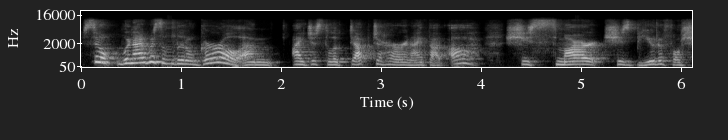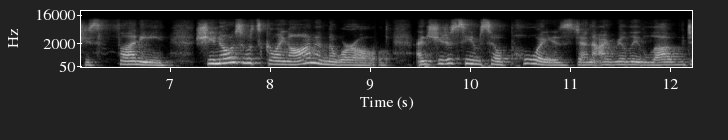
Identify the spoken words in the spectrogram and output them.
so when I was a little girl, um, I just looked up to her and I thought, oh, she's smart, she's beautiful, she's funny, she knows what's going on in the world, and she just seems so poised, and I really loved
